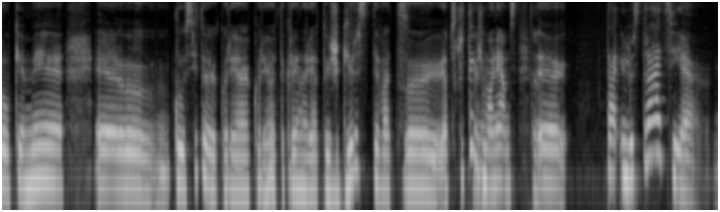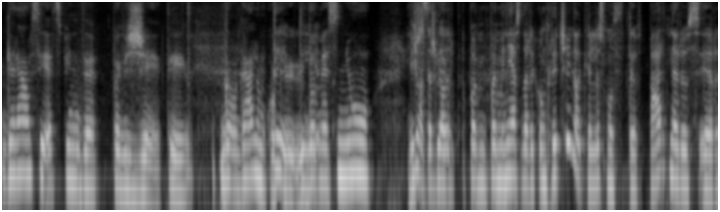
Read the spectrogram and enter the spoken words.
laukiami e, klausytojų kurie kurie tikrai norėtų išgirsti vat apskritai taip, žmonėms taip tą iliustraciją geriausiai atspindi pavyzdžiai. Tai gal galim kokių tai, įdomesnių Jo, tai aš gal ir paminėsiu dar konkrečiai gal kelis mūsų taip, partnerius ir,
